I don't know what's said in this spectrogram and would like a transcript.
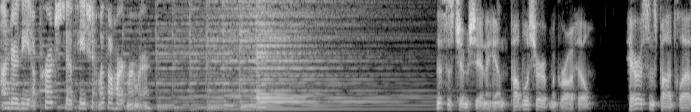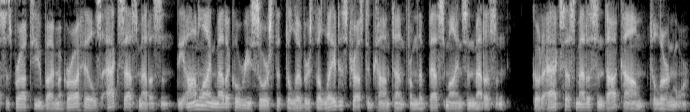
under the approach to a patient with a heart murmur. This is Jim Shanahan, publisher at McGraw Hill. Harrison's Podcast is brought to you by McGraw Hill's Access Medicine, the online medical resource that delivers the latest trusted content from the best minds in medicine. Go to accessmedicine.com to learn more.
